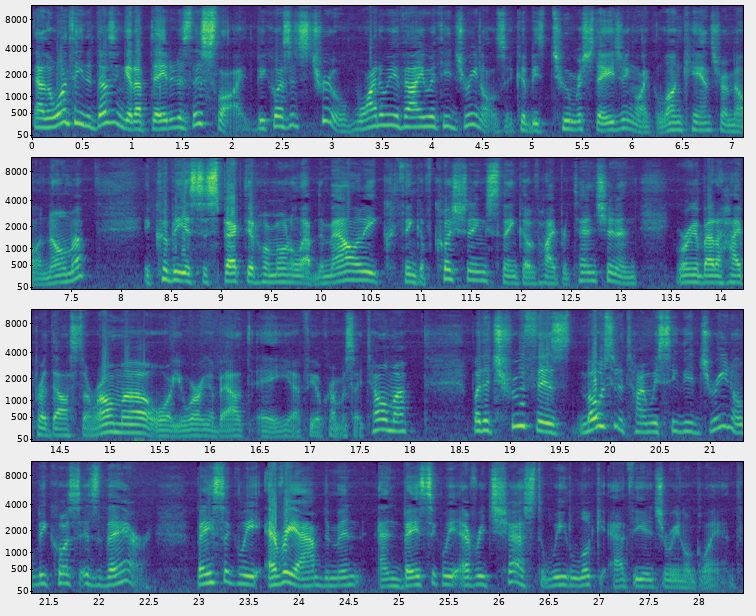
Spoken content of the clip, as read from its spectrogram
Now, the one thing that doesn't get updated is this slide, because it's true. Why do we evaluate the adrenals? It could be tumor staging like lung cancer or melanoma. It could be a suspected hormonal abnormality. Think of Cushing's, think of hypertension, and you're worrying about a hyperaldosteroma or you're worrying about a uh, pheochromocytoma. But the truth is, most of the time we see the adrenal because it's there. Basically, every abdomen and basically every chest, we look at the adrenal gland.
